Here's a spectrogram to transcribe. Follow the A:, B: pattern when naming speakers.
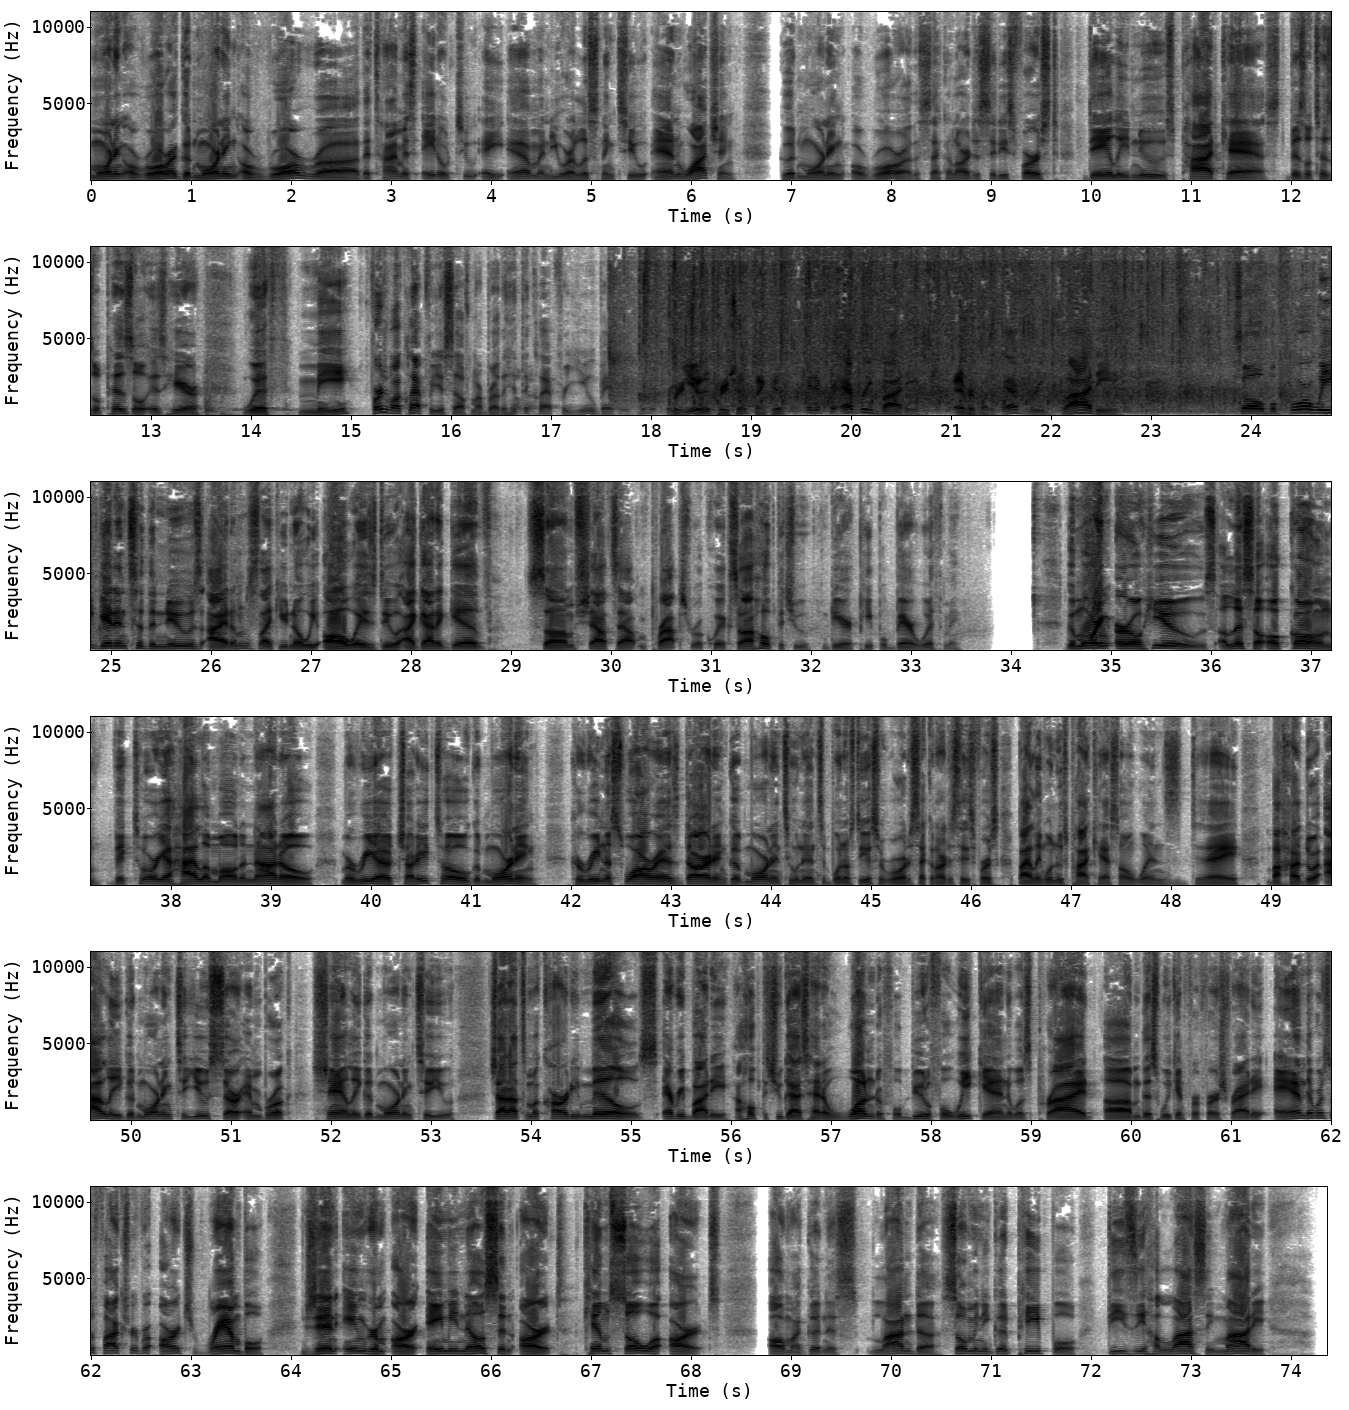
A: Good morning, Aurora. Good morning, Aurora. The time is 8:02 a.m. and you are listening to and watching Good Morning Aurora, the second largest city's first daily news podcast. Bizzle Tizzle Pizzle is here with me. First of all, clap for yourself, my brother. Hit the clap for you, baby. Hit it for
B: Appreciate
A: you.
B: it. Appreciate it. Thank you.
A: Hit it for everybody.
B: Everybody.
A: Everybody. So before we get into the news items, like you know we always do, I gotta give some shouts out and props real quick. So I hope that you, dear people, bear with me. Good morning, Earl Hughes, Alyssa Ocon, Victoria Hyla Maldonado, Maria Charito. Good morning. Karina Suarez Darden. Good morning. Tune in to Buenos Dias Aurora, the second largest city's first bilingual news podcast on Wednesday. Bahadur Ali. Good morning to you, sir. And Brooke Shanley. Good morning to you. Shout out to McCarty Mills, everybody. I hope that you guys had a wonderful, beautiful weekend. It was Pride um, this weekend for First Friday, and there was a Fox River Arts Ramble. Jen Ingram art, Amy Nelson art, Kim Sowa art. Oh my goodness, Londa, so many good people. DZ Halasi, Madi,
